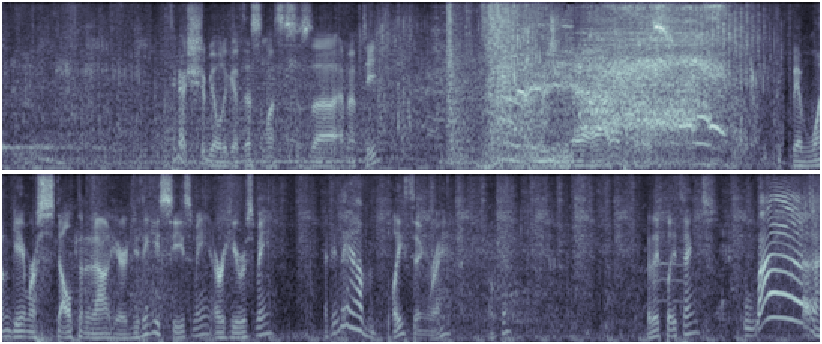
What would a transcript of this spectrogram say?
I think I should be able to get this unless this is uh, MFT. Yeah, I don't think. We have one gamer stealthing it out here. Do you think he sees me or hears me? I think they have a plaything, right? Okay. Are they playthings? Ah!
